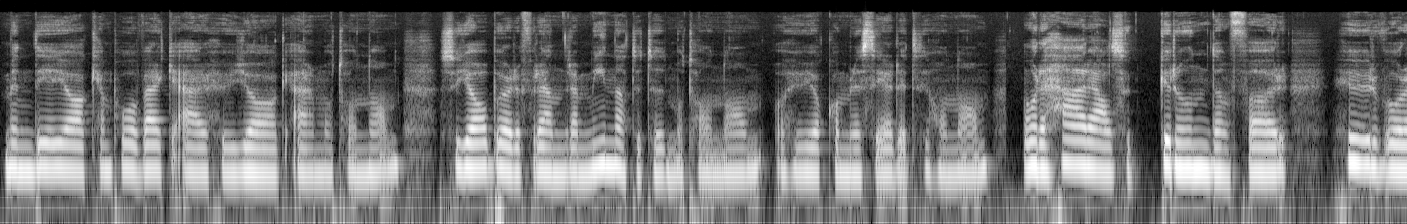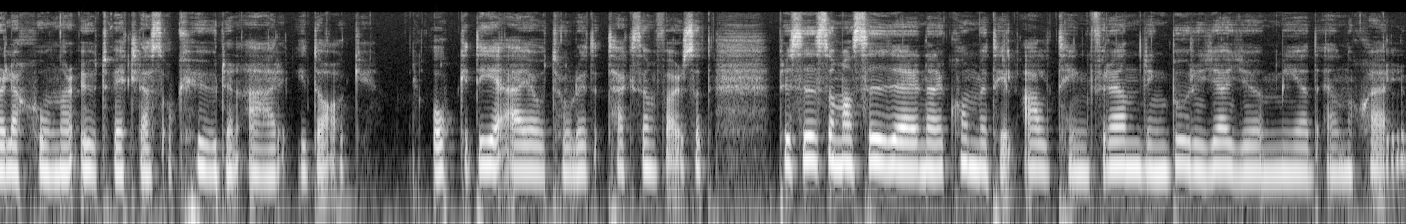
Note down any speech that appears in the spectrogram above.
men det jag kan påverka är hur jag är mot honom. Så jag började förändra min attityd mot honom och hur jag kommunicerade till honom. Och det här är alltså grunden för hur vår relation har utvecklats och hur den är idag. Och det är jag otroligt tacksam för. Så att precis som man säger när det kommer till allting, förändring börjar ju med en själv.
